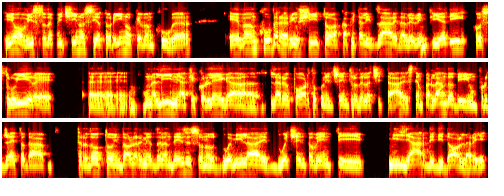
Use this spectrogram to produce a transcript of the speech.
Io ho visto da vicino sia Torino che Vancouver e Vancouver è riuscito a capitalizzare dalle Olimpiadi, costruire eh, una linea che collega l'aeroporto con il centro della città stiamo parlando di un progetto da tradotto in dollari neozelandesi sono 2220 miliardi di dollari,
